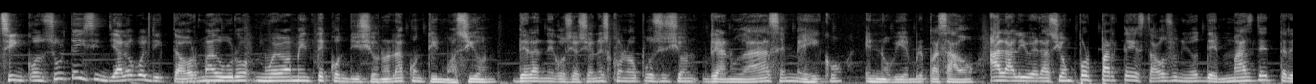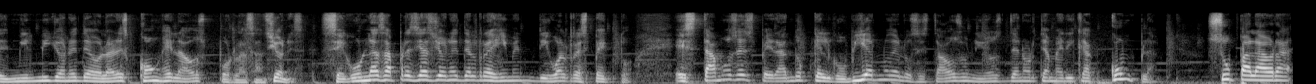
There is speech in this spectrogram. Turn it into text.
Sin consulta y sin diálogo, el dictador Maduro nuevamente condicionó la continuación de las negociaciones con la oposición reanudadas en México en noviembre pasado a la liberación por parte de Estados Unidos de más de 3 mil millones de dólares congelados por las sanciones. Según las apreciaciones del régimen, dijo al respecto, estamos esperando que el gobierno de los Estados Unidos de Norteamérica cumpla su palabra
